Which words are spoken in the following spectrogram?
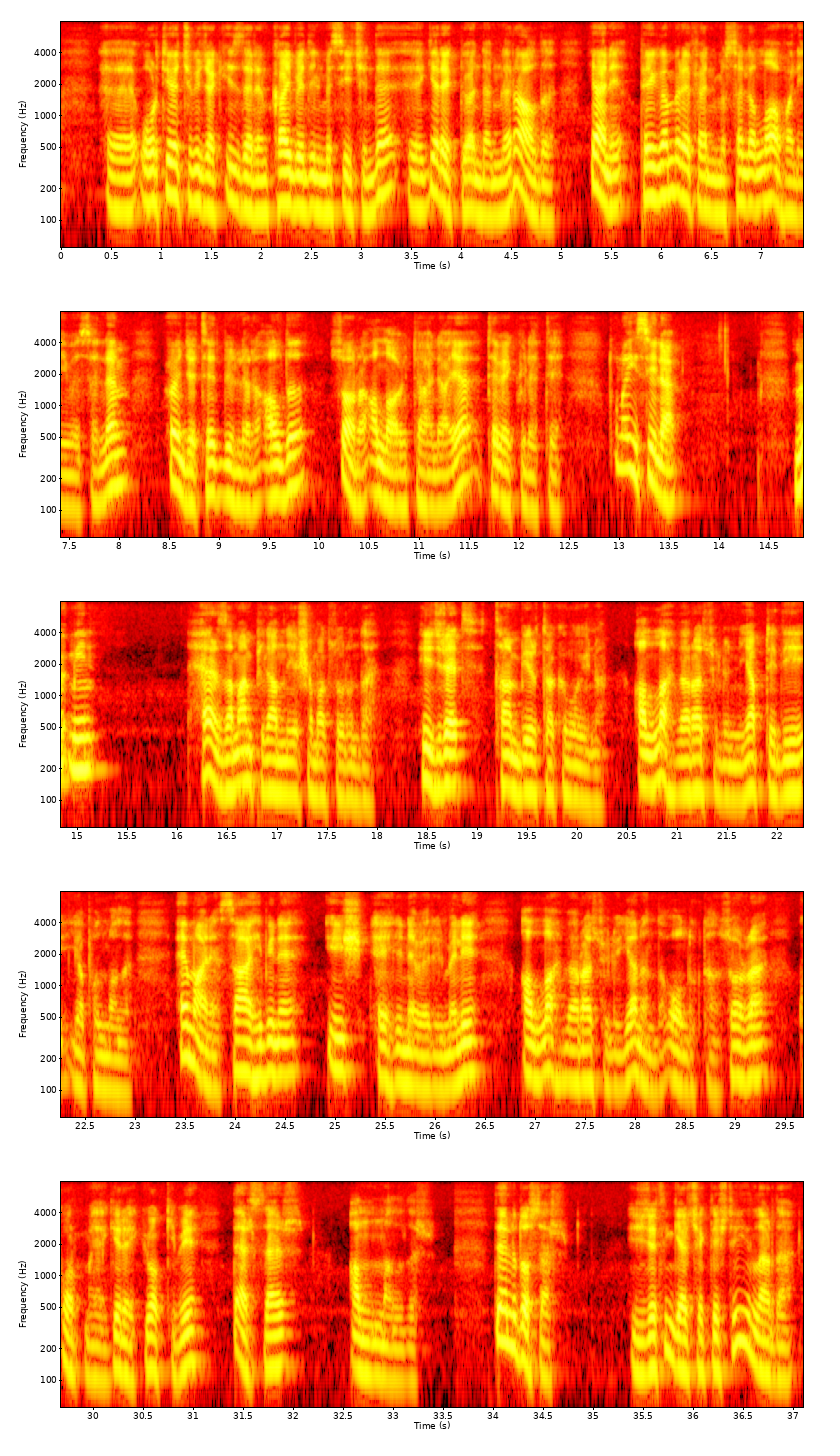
e, ortaya çıkacak izlerin kaybedilmesi için de e, gerekli önlemleri aldı. Yani Peygamber Efendimiz sallallahu aleyhi ve sellem önce tedbirleri aldı, sonra Allahü Teala'ya tevekkül etti. Dolayısıyla mümin her zaman planlı yaşamak zorunda. Hicret tam bir takım oyunu. Allah ve Resulünün yap dediği yapılmalı. Emanet sahibine, iş ehline verilmeli. Allah ve Resulü yanında olduktan sonra korkmaya gerek yok gibi dersler alınmalıdır. Değerli dostlar, hicretin gerçekleştiği yıllarda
